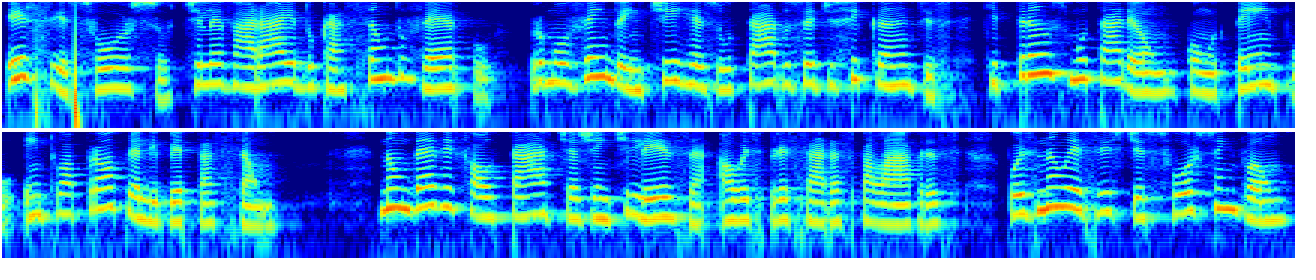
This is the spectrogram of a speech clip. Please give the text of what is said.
Esse esforço te levará à educação do verbo, promovendo em ti resultados edificantes que transmutarão com o tempo em tua própria libertação. Não deve faltar-te a gentileza ao expressar as palavras, pois não existe esforço em vão.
